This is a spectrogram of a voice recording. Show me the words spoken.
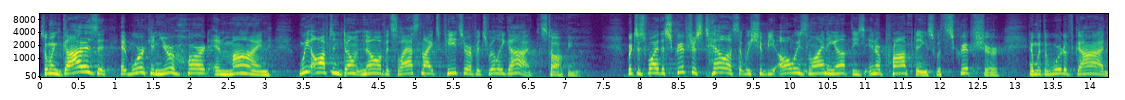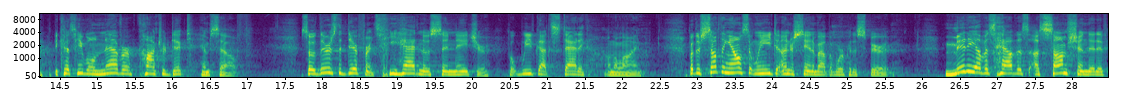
So when God is at, at work in your heart and mind, we often don't know if it's last night's pizza or if it's really God that's talking. Which is why the scriptures tell us that we should be always lining up these inner promptings with scripture and with the Word of God because He will never contradict Himself. So there's the difference. He had no sin nature, but we've got static on the line. But there's something else that we need to understand about the work of the Spirit. Many of us have this assumption that if,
